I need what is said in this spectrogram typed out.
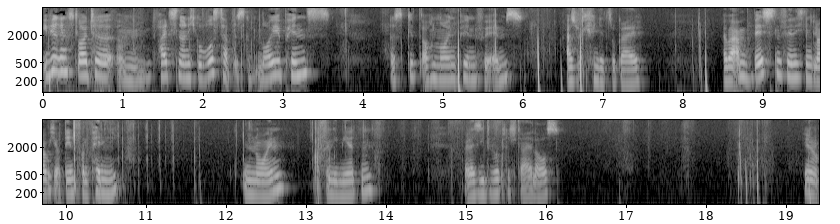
Übrigens, Leute, ähm, falls ihr noch nicht gewusst habt, es gibt neue Pins. Es gibt auch einen neuen Pin für Ems. Also, ich finde jetzt so geil. Aber am besten finde ich den, glaube ich, auch den von Penny. Den neuen, animierten. Weil er sieht wirklich geil aus. Ja.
